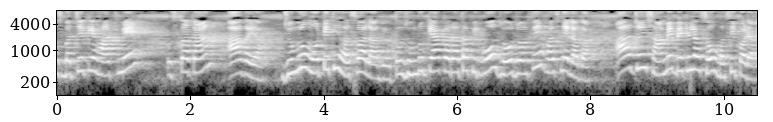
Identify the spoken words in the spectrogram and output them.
उस बच्चे के हाथ में उसका कान आ गया झुमरू मोटे थी हंसवा लाग्यो तो झुमरू क्या कर रहा था फिर वो जोर जोर से हंसने लगा आज जो सामने बैठेला सब हंसी पड़ा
